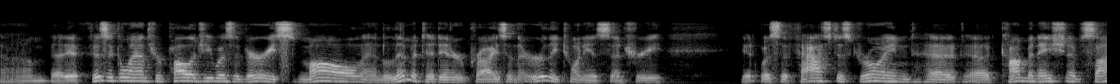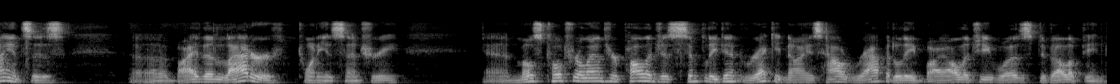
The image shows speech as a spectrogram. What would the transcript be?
Um, but if physical anthropology was a very small and limited enterprise in the early 20th century, it was the fastest growing uh, uh, combination of sciences uh, by the latter 20th century. And most cultural anthropologists simply didn't recognize how rapidly biology was developing.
